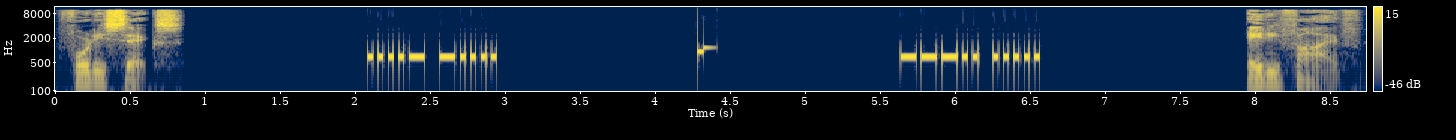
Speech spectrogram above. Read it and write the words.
46. 85.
